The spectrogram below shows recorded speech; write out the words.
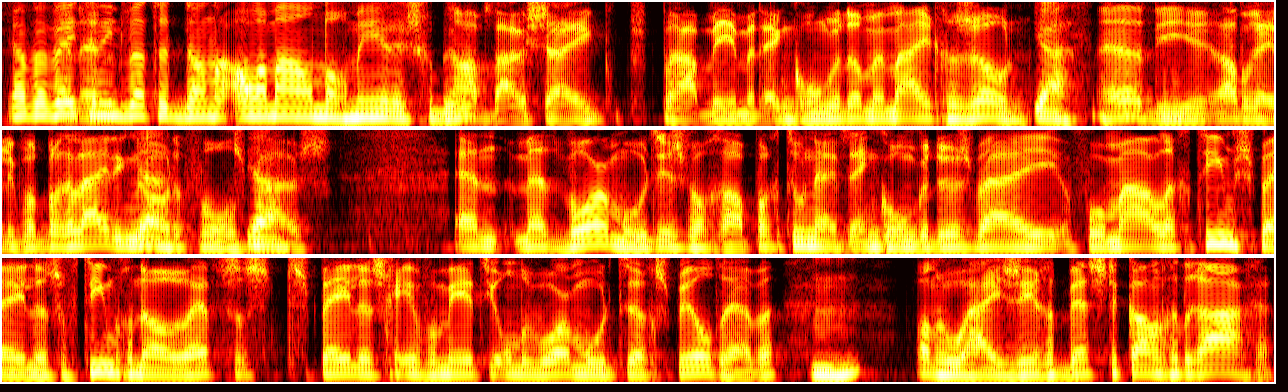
Ja, we weten en- niet wat er dan allemaal nog meer is gebeurd. Nou, Buis zei, ik praat meer met Ngonga dan met mijn eigen zoon. ja, die had redelijk wat begeleiding Ja. nodig volgens Ja. Buis. En met Wormoed is wel grappig. Toen heeft Ngonga dus bij voormalig teamspelers of teamgenoten... heeft spelers geïnformeerd die onder Wormoed eh, gespeeld hebben... Mhm. van hoe hij zich het beste kan gedragen.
